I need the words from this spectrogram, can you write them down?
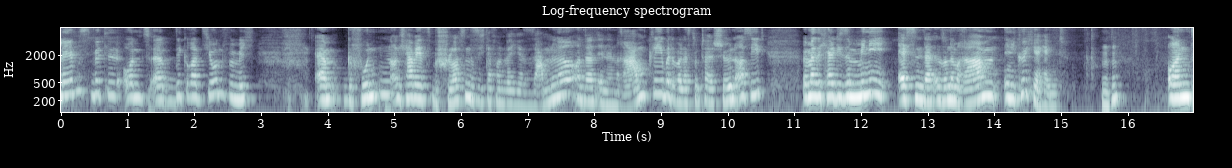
Lebensmittel und ähm, Dekorationen für mich ähm, gefunden und ich habe jetzt beschlossen, dass ich davon welche sammle und dann in den Rahmen klebe, weil das total schön aussieht, wenn man sich halt diese Mini-Essen dann in so einem Rahmen in die Küche hängt. Und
